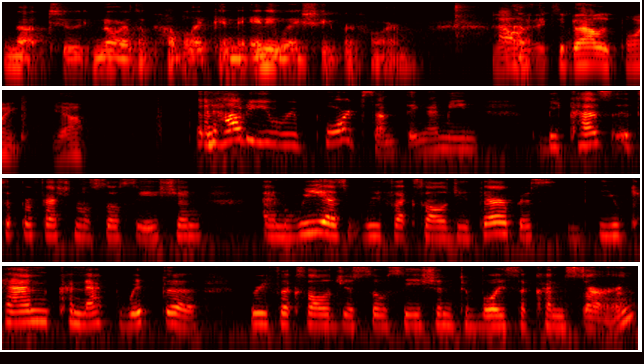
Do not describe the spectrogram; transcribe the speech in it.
not to ignore the public in any way, shape, or form. No, it's a valid point. Yeah. And how do you report something? I mean, because it's a professional association, and we as reflexology therapists, you can connect with the Reflexology Association to voice a concern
